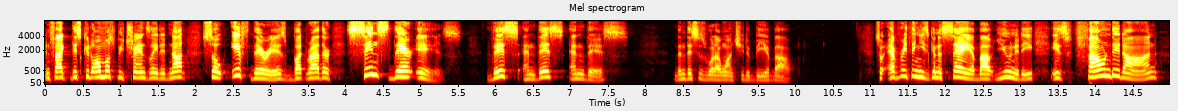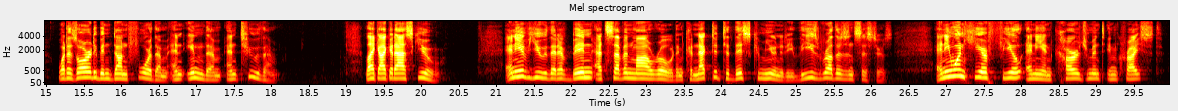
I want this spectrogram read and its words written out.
In fact, this could almost be translated not so if there is, but rather since there is this and this and this, then this is what I want you to be about. So everything he's going to say about unity is founded on what has already been done for them and in them and to them. Like I could ask you, any of you that have been at Seven Mile Road and connected to this community, these brothers and sisters, anyone here feel any encouragement in Christ?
